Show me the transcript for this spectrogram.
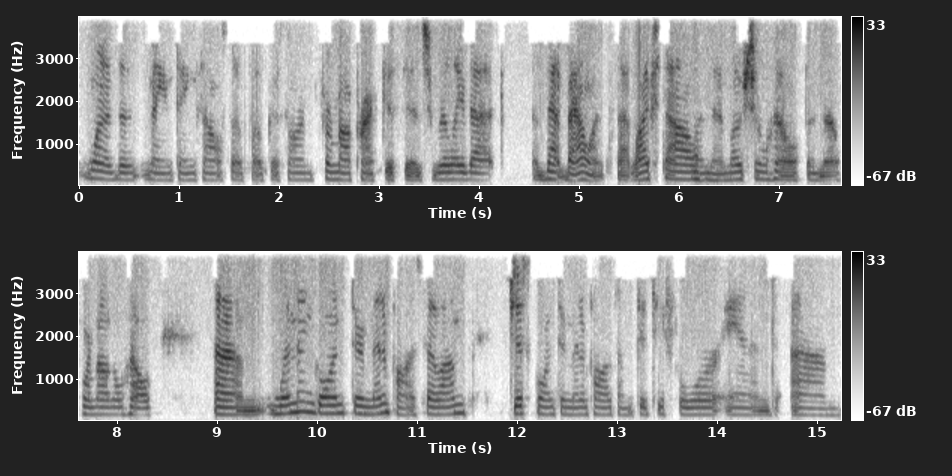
one of the main things I also focus on for my practice is really that that balance, that lifestyle mm-hmm. and the mm-hmm. emotional health and the hormonal health. Um, women going through menopause. So I'm just going through menopause. I'm 54 and um,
